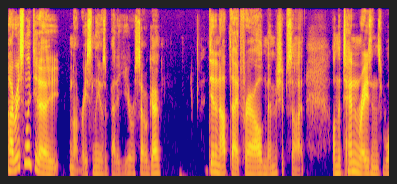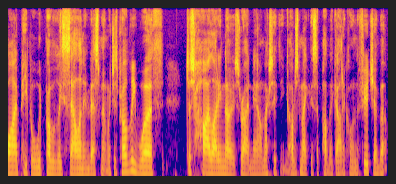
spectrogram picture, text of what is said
I recently did a not recently, it was about a year or so ago, did an update for our old membership site on the 10 reasons why people would probably sell an investment, which is probably worth just highlighting those right now. I'm actually thinking I'll just make this a public article in the future, but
